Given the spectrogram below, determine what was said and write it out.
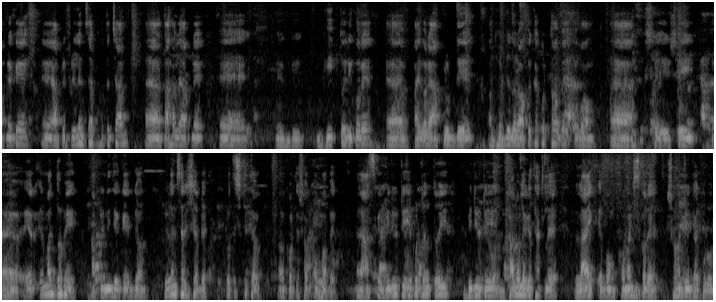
আপনাকে আপনি ফ্রিল্যান্সার হতে চান তাহলে আপনি গিগ তৈরি করে ফাইবারে আপলোড দিয়ে ধৈর্য ধরে অপেক্ষা করতে হবে এবং সেই সেই এর এর মাধ্যমে আপনি নিজেকে একজন ফ্রিল্যান্সার হিসাবে প্রতিষ্ঠিত করতে সক্ষম হবেন। আজকের ভিডিওটি এ পর্যন্তই। ভিডিওটি ভালো লেগে থাকলে লাইক এবং কমেন্টস করে সহযোগিতা করুন।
